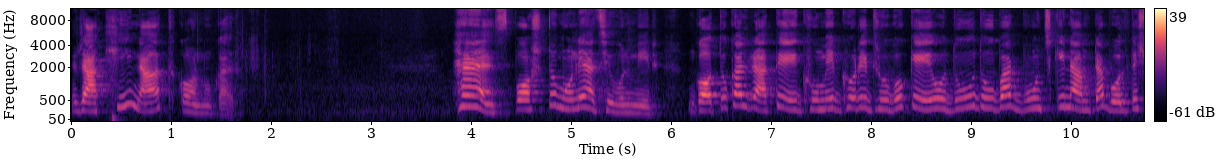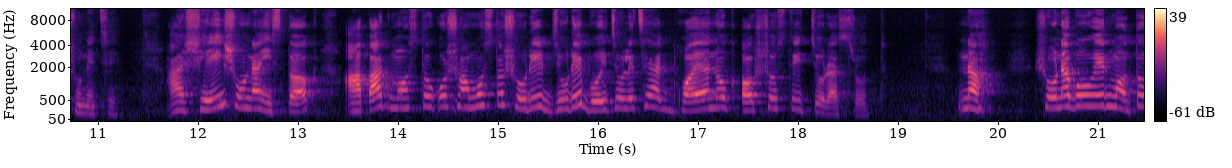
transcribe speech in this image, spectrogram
রাখি নাথ কর্মকার। হ্যাঁ স্পষ্ট মনে আছে উর্মির। গতকাল রাতে ঘুমের ঘোরে ধ্রুবকে ও দু দুবার বুঁচকি নামটা বলতে শুনেছে। আর সেই সোনা স্তক আপাদ মস্তক ও সমস্ত শরীর জুড়ে বয়ে চলেছে এক ভয়ানক অস্বস্তির চোরাস্রোত। না, সোনা বউয়ের মতো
